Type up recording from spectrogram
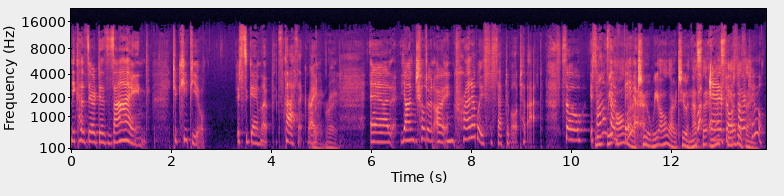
because they're designed to keep you. It's a game loop. It's classic, right? Right. Right. And young children are incredibly susceptible to that. So it's We, almost we unfair. all are too. We all are too, and that's the and, and that's the other are thing. too.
